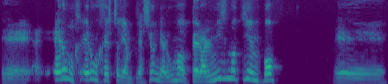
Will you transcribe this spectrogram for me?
Eh, era, un, era, un, gesto de ampliación de algún modo, pero al mismo tiempo eh,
